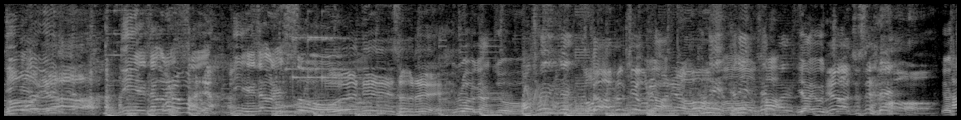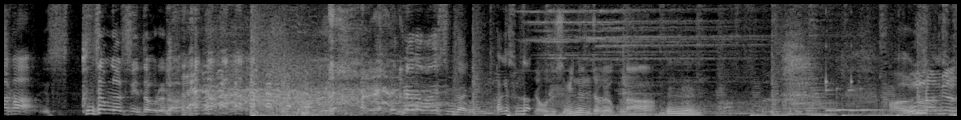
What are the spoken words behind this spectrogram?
네 예상을 했어. 네 예상을 했어. 뭘 대해서 그래? 일로 와 여기 앉아. 저희 이제 야, 병재 오랜만이야. 형님 형님 복 많이 야 여기 야, 주세요. 야, 가 가. 큰 싸움 날 수 있다 그래라. 대표하다고 하겠습니다 형님. 하겠습니다 오늘 재밌는 자가였구나. 오라면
